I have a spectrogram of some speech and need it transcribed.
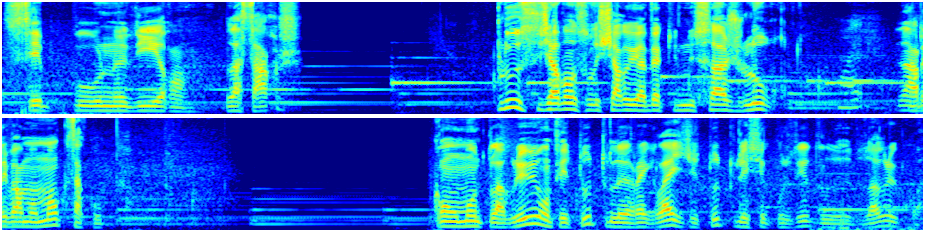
C'est pour nous dire la sarge. Plus j'avance le chariot avec une sage lourde, il arrive un moment que ça coupe. Quand on monte la grue, on fait tout le réglage, toutes les sécurités de, de la grue. Quoi.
